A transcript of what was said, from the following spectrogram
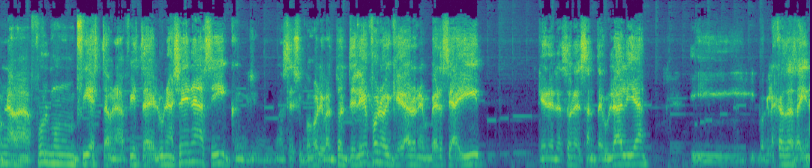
una, full moon fiesta, una fiesta de luna llena, así, no sé, supongo levantó el teléfono y quedaron en verse ahí, que era en la zona de Santa Eulalia, y porque las casas ahí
